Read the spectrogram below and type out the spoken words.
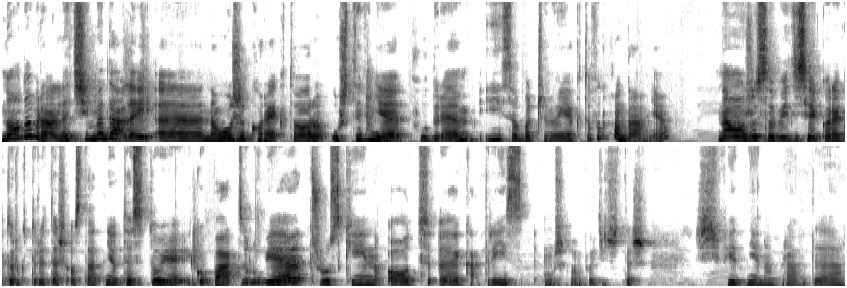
No dobra, lecimy dalej. E, nałożę korektor, usztywnię pudrem i zobaczymy jak to wygląda, nie? Nałożę sobie dzisiaj korektor, który też ostatnio testuję i go bardzo lubię. True Skin od e, Catrice. Muszę Wam powiedzieć, że też świetnie naprawdę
